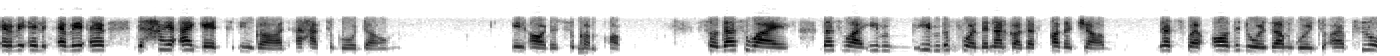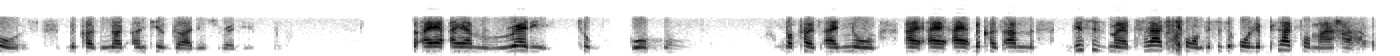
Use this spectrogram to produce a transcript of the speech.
every, every every every the higher I get in God, I have to go down in order to come up. So that's why that's why even even before then I got that other job. That's why all the doors I'm going to are closed because not until God is ready. So I I am ready to go home because I know I, I, I because I'm this is my platform. This is the only platform I have.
